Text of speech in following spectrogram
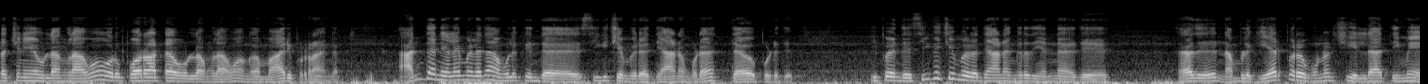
பிரச்சனையை உள்ளவங்களாகவும் ஒரு போராட்டம் உள்ளவங்களாகவும் அங்கே மாறிப்படுறாங்க. அந்த நிலைமையில தான் அவங்களுக்கு இந்த சிகிச்சை முறை தியானம் கூட தேவைப்படுது. இப்போ இந்த சிகிச்சை முறை தியானங்கிறது என்ன இது? அதாவது நம்மளுக்கு ஏற்படுற உணர்ச்சி எல்லாத்தையுமே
